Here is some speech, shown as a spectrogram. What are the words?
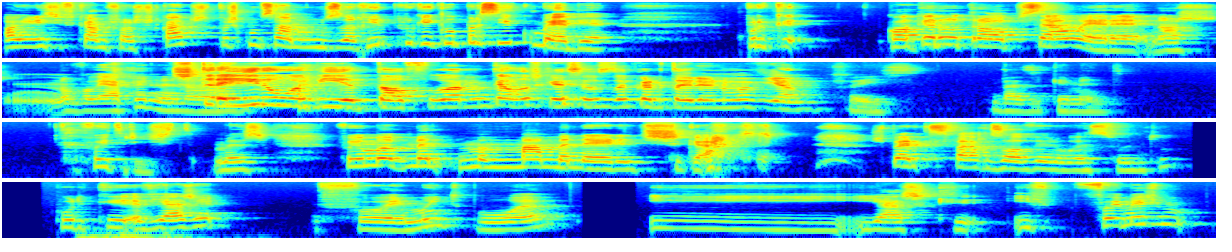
ao início ficámos só chocados, depois começámos-nos a rir porque aquilo parecia comédia. Porque qualquer outra opção era. Nós não valia a pena, não. é? Distraíram a Bia de tal forma que ela esqueceu-se da carteira no avião. Foi isso, basicamente. Foi triste, mas foi uma, ma- uma má maneira de chegar. Espero que se vá resolver o assunto, porque a viagem foi muito boa e, e acho que e foi mesmo,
